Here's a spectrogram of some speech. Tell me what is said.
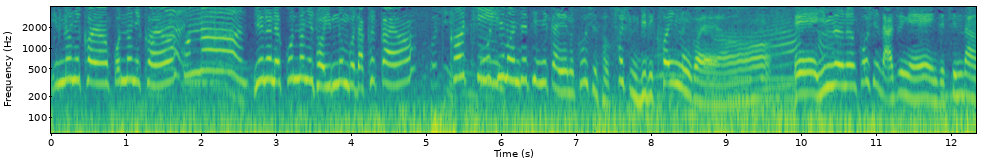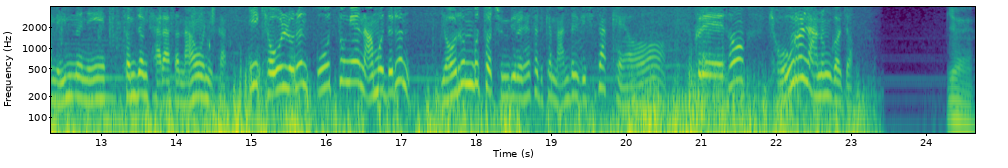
잎눈이 커요? 꽃눈이 커요? 꽃눈. 얘는 왜 꽃눈이 더 잎눈보다 클까요? 그렇지. 꽃이 먼저 피니까 얘는 꽃이 더 훨씬 미리 커 있는 거예요. 예, 잎눈은 꽃이 나중에 이제 진 다음에 잎눈이 점점 자라서 나오니까. 이 겨울눈은 보통의 나무들은 여름부터 준비를 해서 이렇게 만들기 시작해요. 그래서 겨울을 나는 거죠. 예.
